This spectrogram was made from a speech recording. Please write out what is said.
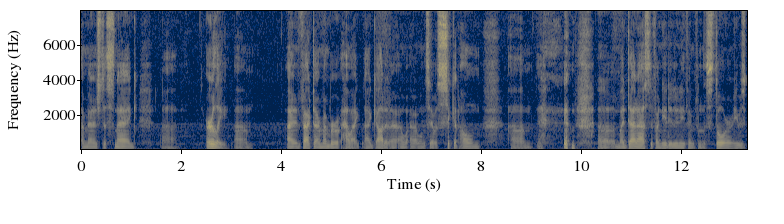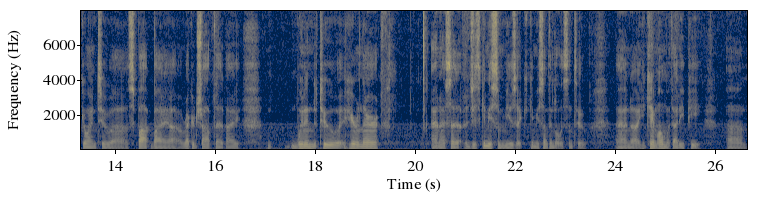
I managed to snag uh, early. Um, I, in fact, I remember how I, I got it. I, I, I want to say I was sick at home. Um, uh, my dad asked if I needed anything from the store. He was going to a spot by a record shop that I went into here and there. and I said, just give me some music, give me something to listen to. And uh, he came home with that EP. Um,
